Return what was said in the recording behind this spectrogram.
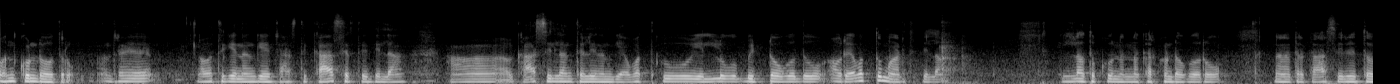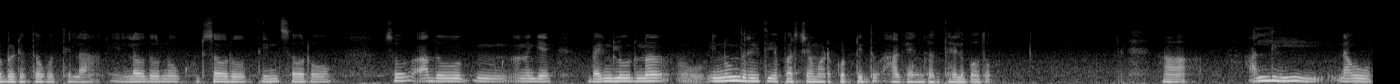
ಹೊಂದ್ಕೊಂಡು ಹೋದರು. ಅಂದರೆ ಅವತ್ತಿಗೆ ನನಗೆ ಜಾಸ್ತಿ ಕಾಸು ಇರ್ತಿದ್ದಿಲ್ಲ. ಕಾಸಿಲ್ಲ ಅಂಥೇಳಿ ನನಗೆ ಯಾವತ್ತಿಗೂ ಎಲ್ಲೂ ಬಿಟ್ಟು ಹೋಗೋದು ಅವ್ರು ಯಾವತ್ತೂ ಮಾಡ್ತಿದ್ದಿಲ್ಲ. ಎಲ್ಲದಕ್ಕೂ ನನ್ನ ಕರ್ಕೊಂಡು ಹೋಗೋರು, ನನ್ನ ಹತ್ರ ಕಾಸು ಇರುತ್ತೋ ಬಿಡುತ್ತೋ ಗೊತ್ತಿಲ್ಲ. ಎಲ್ಲದನ್ನೂ ಕುಡ್ಸೋರು ತಿನ್ನಿಸೋರು ಸೊ ಅದು ನನಗೆ ಬೆಂಗಳೂರನ್ನ ಇನ್ನೊಂದು ರೀತಿಯ ಪರಿಚಯ ಮಾಡಿಕೊಟ್ಟಿದ್ದು ಹಾಗೆ ಅಂತ ಹೇಳ್ಬೋದು. ಅಲ್ಲಿ ನಾವು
